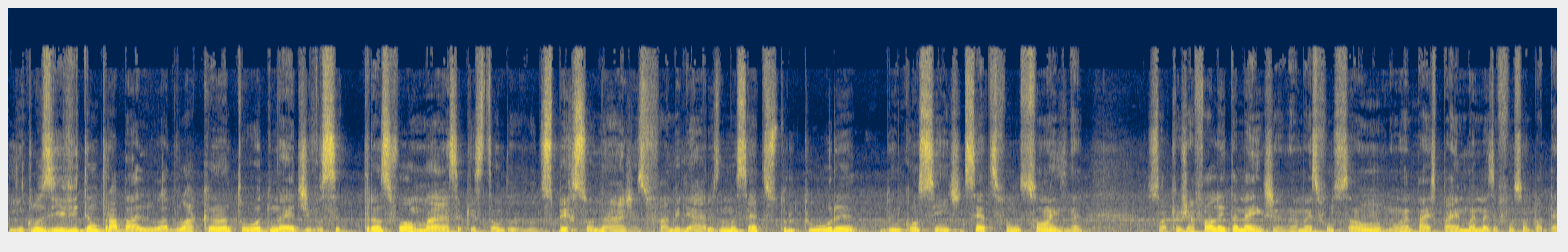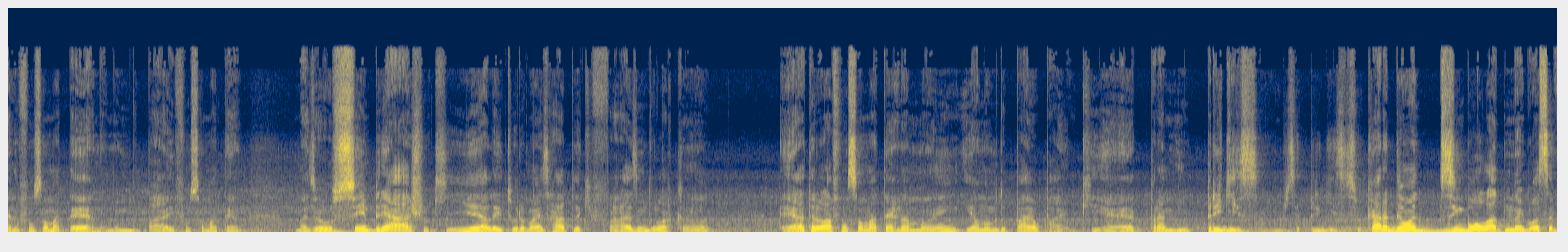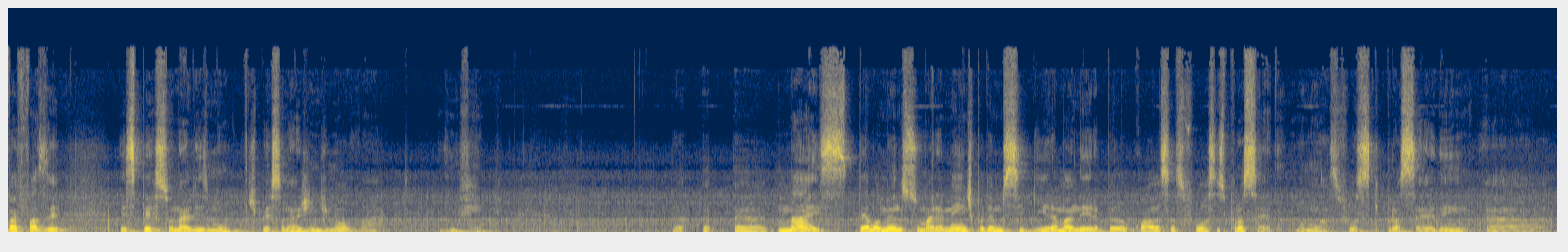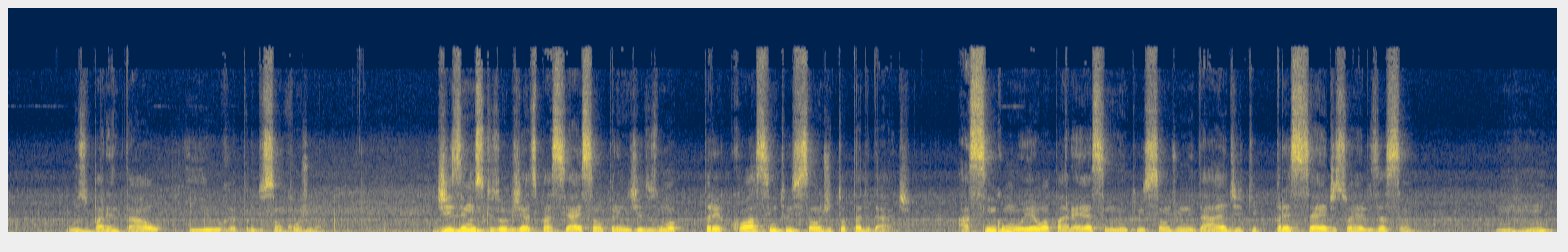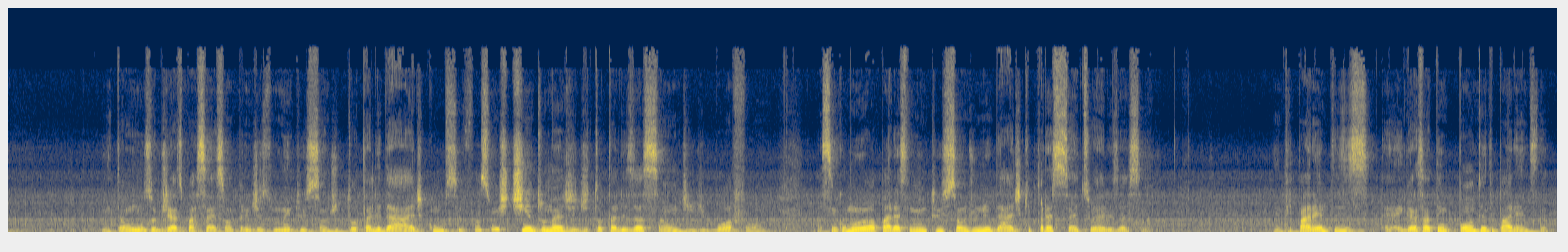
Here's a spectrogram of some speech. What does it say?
E, inclusive tem um trabalho lá do Lacan todo, né, de você transformar essa questão do, dos personagens familiares numa certa estrutura do inconsciente de certas funções, né? Só que eu já falei também, já não é mais função, não é mais pai e mãe, mas é função paterna e função materna, o nome do pai e função materna. Mas eu sempre acho que a leitura mais rápida que fazem do Lacan é atrelar a função materna à mãe e ao nome do pai ao pai, que é, para mim, preguiça. Isso é preguiça. Se o cara deu uma desembolada no negócio, você vai fazer esse personalismo de personagem de novo? Ah, enfim. Mas, pelo menos sumariamente, podemos seguir a maneira pela qual essas forças procedem. Vamos lá, as forças que procedem a uso parental e o reprodução conjugal. Dizem-nos que os objetos parciais são apreendidos numa precoce intuição de totalidade, assim como eu aparece numa intuição de unidade que precede sua realização. Uhum. Então, os objetos parciais são aprendidos numa intuição de totalidade, como se fosse um instinto né, de, de totalização, de, de boa forma. Assim como eu aparece numa intuição de unidade que precede sua realização. Entre parênteses, é engraçado, tem ponto entre parênteses, né?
